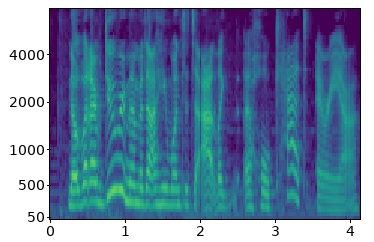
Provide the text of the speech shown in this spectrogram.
no, but I do remember that he wanted to add like a whole cat area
